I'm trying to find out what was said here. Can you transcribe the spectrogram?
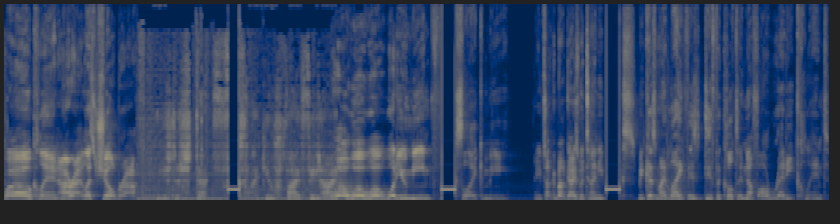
Whoa, Clint. All right, let's chill, brah. We used to stack like you five feet high. Whoa, whoa, whoa. What do you mean, like me? Are you talking about guys with tiny dicks? Because my life is difficult enough already, Clint.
